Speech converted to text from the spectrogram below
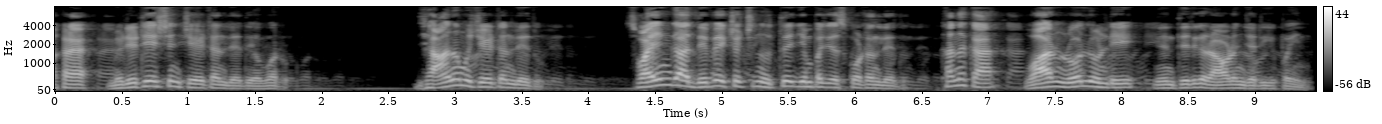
అక్కడ మెడిటేషన్ చేయటం లేదు ఎవరు. ధ్యానము చేయటం లేదు. స్వయంగా దివ్యచక్షును ఉత్తేజింపజేసుకోవటం లేదు. కనుక వారం రోజులు ఉండి నేను తిరిగి రావడం జరిగిపోయింది.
